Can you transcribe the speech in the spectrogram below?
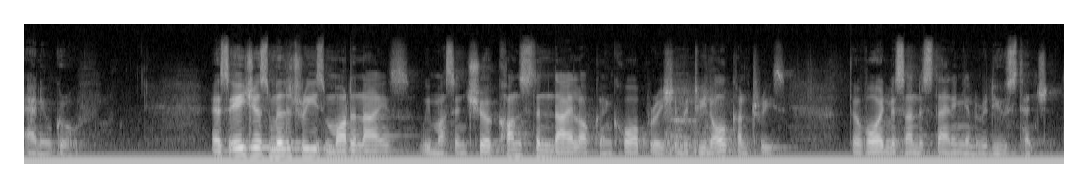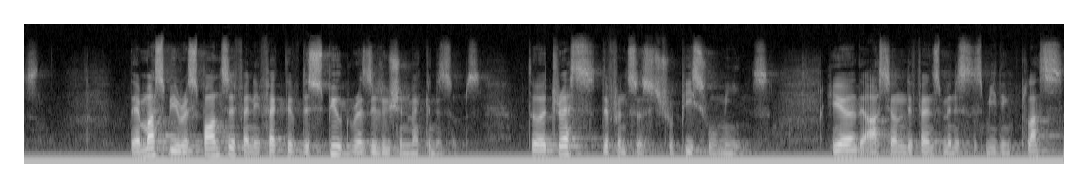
annual growth. As Asia's militaries modernize, we must ensure constant dialogue and cooperation between all countries to avoid misunderstanding and reduce tensions. There must be responsive and effective dispute resolution mechanisms to address differences through peaceful means. Here, the ASEAN Defense Ministers Meeting Plus,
